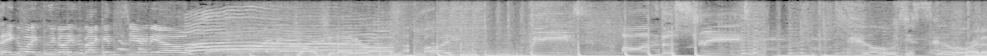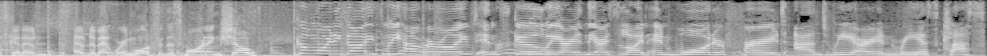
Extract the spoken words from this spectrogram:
Say goodbye to the guys back in studio. Talk to you later on. Bye. Beat on the street. Cool to school. All right, let's get out and, out and about. We're in Waterford this morning. Show. Good morning, guys. We have arrived in school. We are in the Ursuline in Waterford and we are in Ria's class.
